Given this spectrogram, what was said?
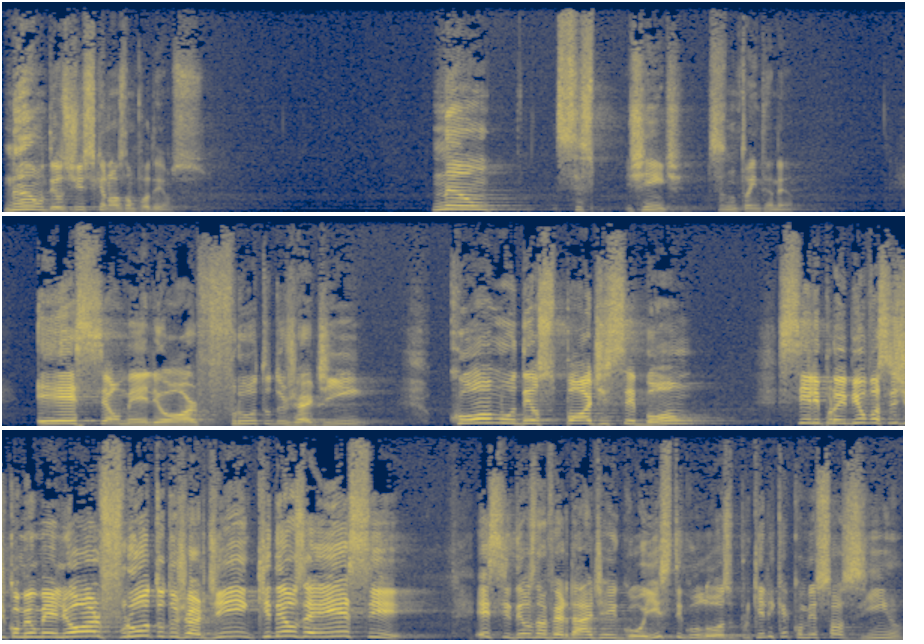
Não, Deus disse que nós não podemos. Não, cês, gente, vocês não estão entendendo. Esse é o melhor fruto do jardim. Como Deus pode ser bom se Ele proibiu vocês de comer o melhor fruto do jardim? Que Deus é esse? Esse Deus, na verdade, é egoísta e guloso porque Ele quer comer sozinho.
